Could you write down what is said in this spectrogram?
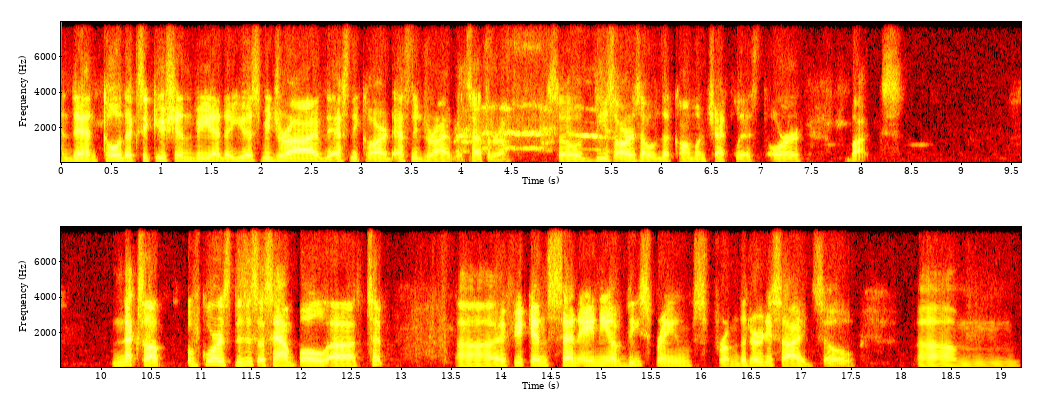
and then code execution via the USB drive, the SD card, SD drive, etc. So these are some of the common checklist or bugs. Next up, of course, this is a sample uh, tip. Uh, if you can send any of these frames from the dirty side, so um,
